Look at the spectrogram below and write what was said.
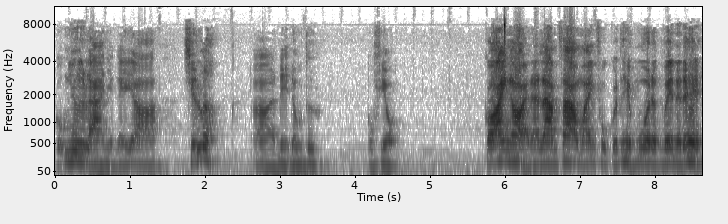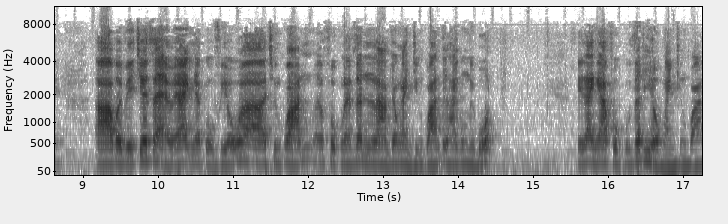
cũng như là những cái à, chiến lược à, để đầu tư cổ phiếu. Có anh hỏi là làm sao mà anh Phục có thể mua được VND à, bởi vì chia sẻ với anh là cổ phiếu uh, chứng khoán à, Phục là dân làm trong ngành chứng khoán từ 2014 thế thành ra Phục cũng rất hiểu ngành chứng khoán.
